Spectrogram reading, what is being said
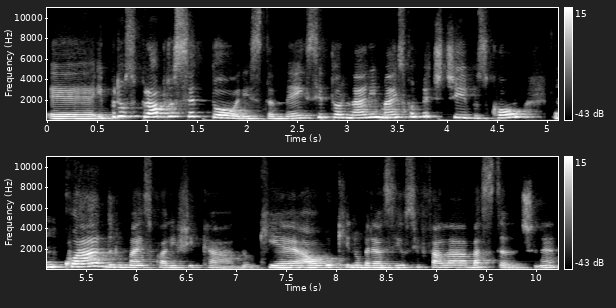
é, e para os próprios setores também se tornarem mais competitivos, com um quadro mais qualificado, que é algo que no Brasil se fala bastante, né?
